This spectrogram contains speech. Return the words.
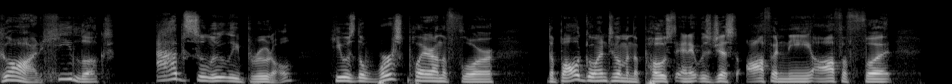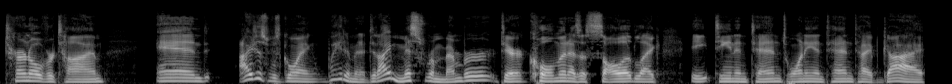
God, he looked absolutely brutal. He was the worst player on the floor the ball go into him in the post and it was just off a knee, off a foot, turnover time. And I just was going, wait a minute, did I misremember Derrick Coleman as a solid like 18 and 10, 20 and 10 type guy?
